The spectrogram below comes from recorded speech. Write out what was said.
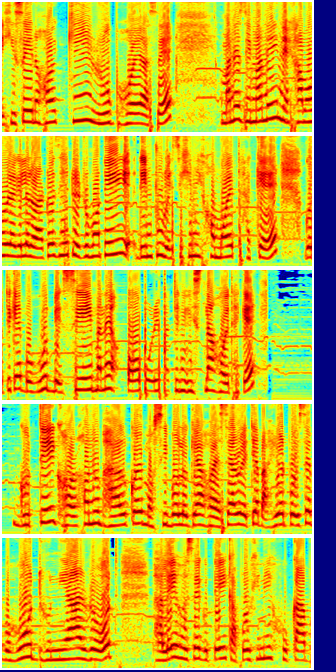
দেখিছেই নহয় কি ৰূপ হৈ আছে। মানে যিমানেই নেখামৰো লাগিলে ল'ৰাটোৱে যিহেতু এইটো ৰুমতেই দিনটোৰ বেছিখিনি সময় থাকে গতিকে বহুত বেছি মানে অপৰিপাটি নিচিনা হৈ থাকে। গোটেই ঘৰখনো ভালকৈ মচিবলগীয়া হৈ আছে আৰু এতিয়া বাহিৰত পৰিছে বহুত ধুনীয়া ৰ'দ। ভালেই হৈছে গোটেই কাপোৰখিনি শুকাব।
